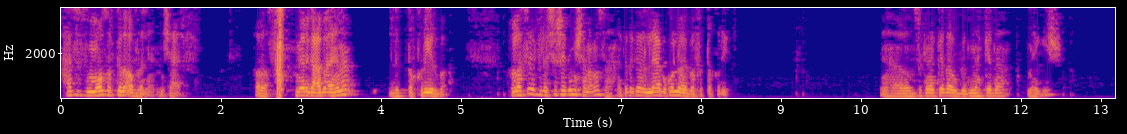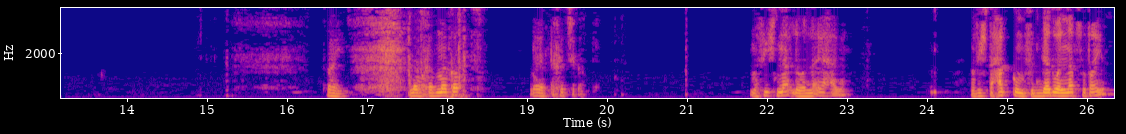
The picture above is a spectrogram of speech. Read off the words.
حاسس الموظف كده أفضل يعني مش عارف. خلاص نرجع بقى هنا للتقرير بقى. خلاص اقفل الشاشه دي مش هنعوزها. إحنا كده كده اللعب كله هيبقى في التقرير. يعني لو مسكناه كده وجبناه كده ما يجيش. طيب. لو خدناه قط ما يتاخدش قط مفيش نقل ولا أي حاجة؟ مفيش تحكم في الجدول نفسه طيب؟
